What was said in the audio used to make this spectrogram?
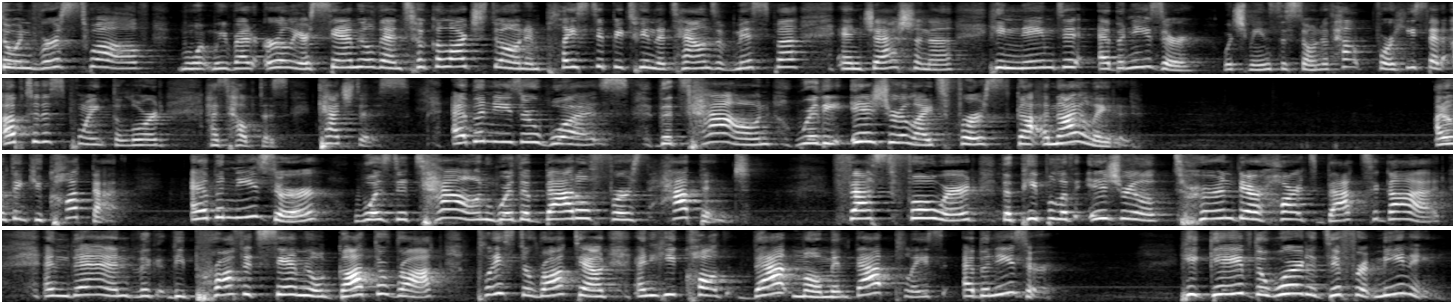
So in verse 12, what we read earlier, Samuel then took a large stone and placed it between the towns of Mizpah and Jeshanah. He named it Ebenezer, which means the stone of help. For he said, Up to this point, the Lord has helped us. Catch this. Ebenezer was the town where the Israelites first got annihilated. I don't think you caught that. Ebenezer was the town where the battle first happened. Fast forward, the people of Israel turned their hearts back to God. And then the, the, prophet Samuel got the rock, placed the rock down, and he called that moment, that place, Ebenezer. He gave the word a different meaning.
